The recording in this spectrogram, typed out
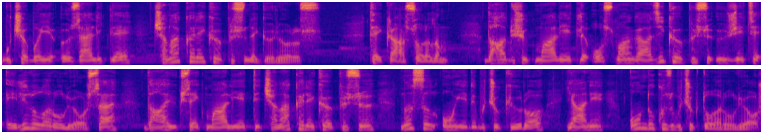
Bu çabayı özellikle Çanakkale Köprüsü'nde görüyoruz. Tekrar soralım. Daha düşük maliyetli Osman Gazi Köprüsü ücreti 50 dolar oluyorsa daha yüksek maliyetli Çanakkale Köprüsü nasıl 17,5 euro yani 19,5 dolar oluyor?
